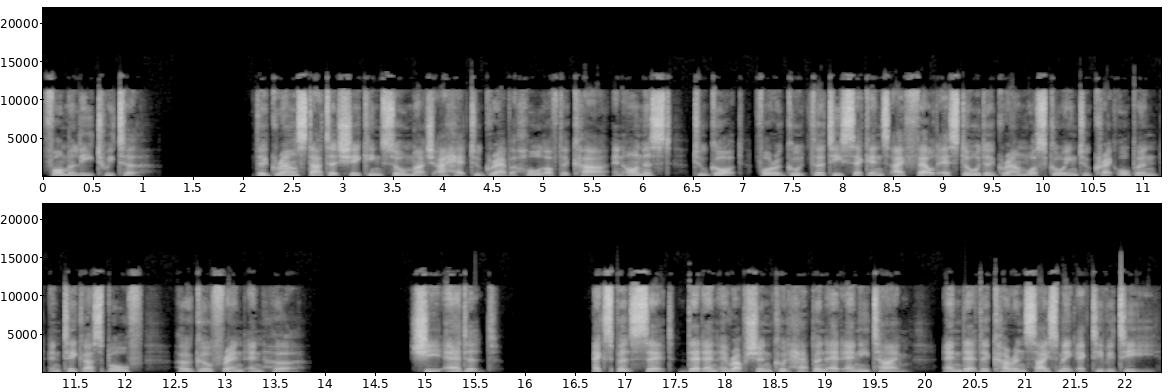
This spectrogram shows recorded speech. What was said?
formerly Twitter. The ground started shaking so much I had to grab a hold of the car and honest to God, for a good 30 seconds I felt as though the ground was going to crack open and take us both, her girlfriend and her. She added. Experts said that an eruption could happen at any time, and that the current seismic activity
